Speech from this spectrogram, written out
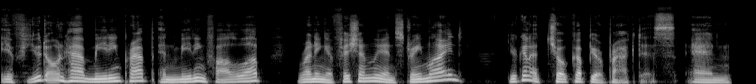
if you don't have meeting prep and meeting follow up running efficiently and streamlined, you're going to choke up your practice. And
